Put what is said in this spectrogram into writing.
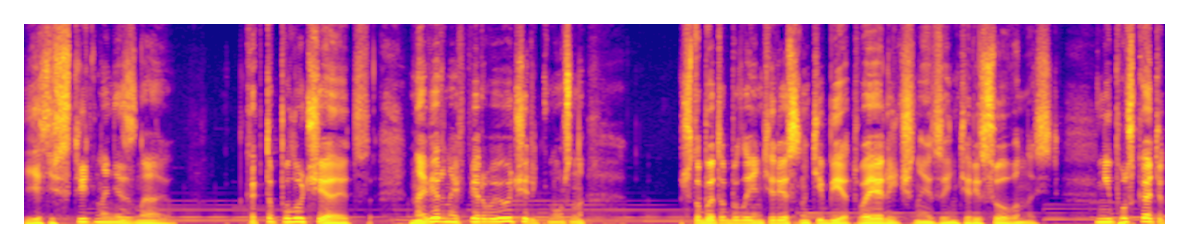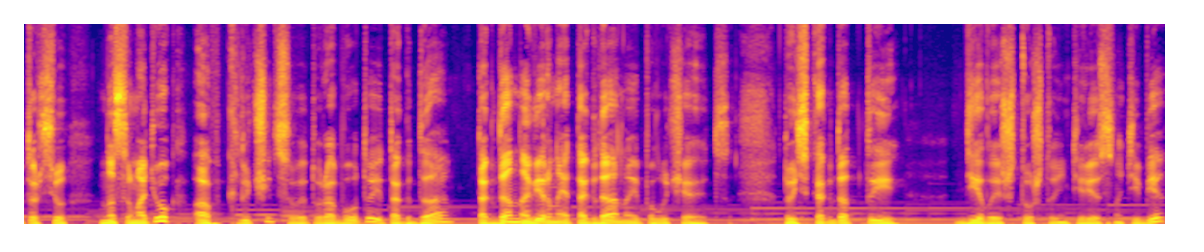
Я действительно не знаю. Как-то получается. Наверное, в первую очередь нужно, чтобы это было интересно тебе, твоя личная заинтересованность не пускать это все на самотек, а включиться в эту работу, и тогда, тогда, наверное, тогда оно и получается. То есть, когда ты делаешь то, что интересно тебе,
